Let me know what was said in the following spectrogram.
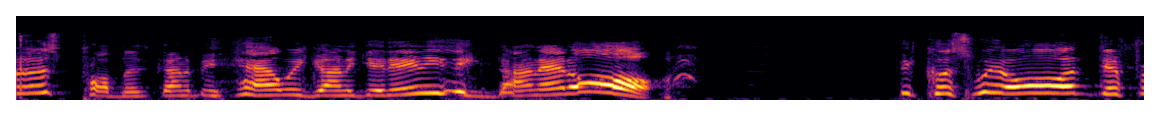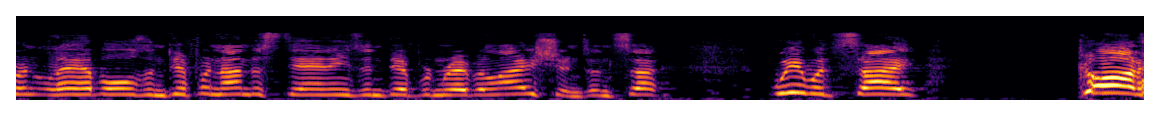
first problem is going to be how we're going to get anything done at all. because we're all at different levels and different understandings and different revelations. And so we would say, God,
